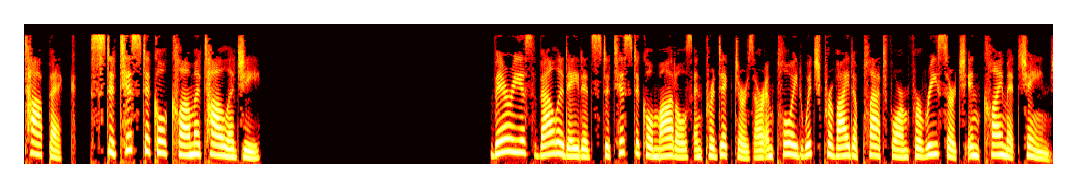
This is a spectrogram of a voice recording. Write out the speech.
Topic. Statistical climatology Various validated statistical models and predictors are employed which provide a platform for research in climate change.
